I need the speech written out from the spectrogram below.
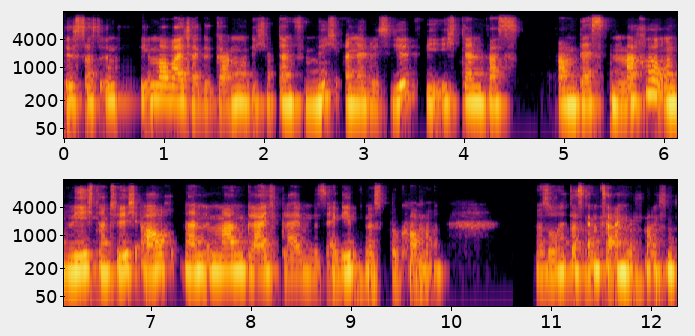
ist das irgendwie immer weitergegangen. Und ich habe dann für mich analysiert, wie ich denn was am besten mache und wie ich natürlich auch dann immer ein gleichbleibendes Ergebnis bekomme. so hat das Ganze angefangen.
